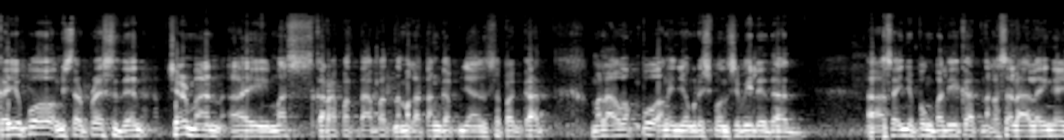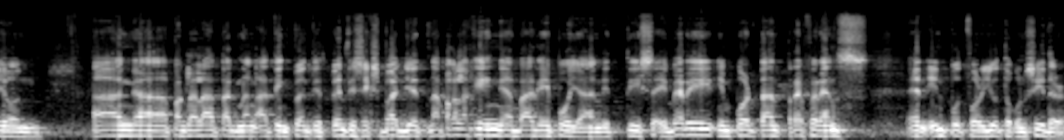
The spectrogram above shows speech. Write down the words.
kayo po, Mr. President, Chairman, ay mas karapat-dapat na makatanggap niyan sapagkat malawak po ang inyong responsibilidad ah, sa inyo pong balikat na kasalalay ngayon ang ah, paglalatag ng ating 2026 budget. Napakalaking bagay po yan. It is a very important reference and input for you to consider,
